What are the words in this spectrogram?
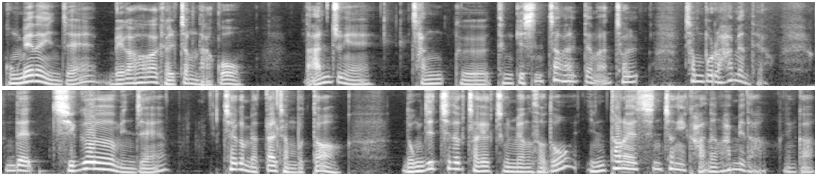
공매는 이제 매각 허가 결정 나고, 나중에 장, 그 등기 신청할 때만 철, 첨부를 하면 돼요. 근데 지금 이제 최근 몇 달 전부터 농지 취득 자격 증명서도 인터넷 신청이 가능합니다. 그러니까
